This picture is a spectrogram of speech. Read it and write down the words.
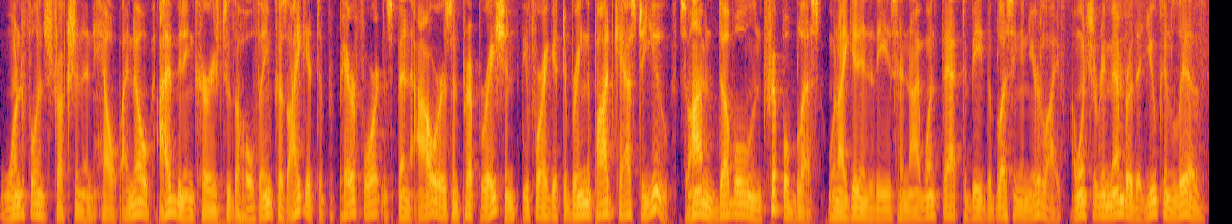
wonderful instruction and help. I know I've been encouraged through the whole thing because I get to prepare for it and spend hours in preparation before I get to bring the podcast to you. So I'm double and triple blessed when I get into these, and I want that to be the blessing in your life. I want you to remember that you can live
